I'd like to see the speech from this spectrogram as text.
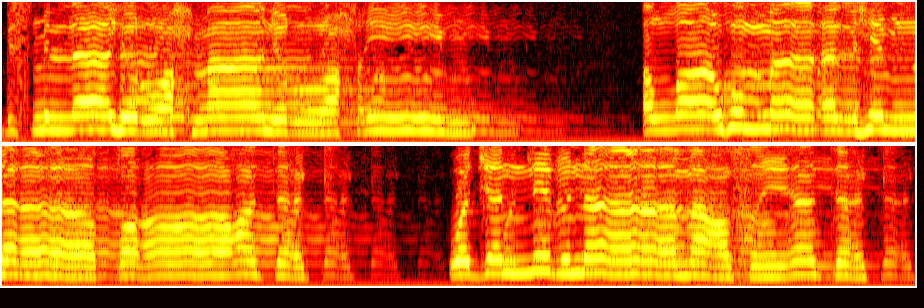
بسم الله الرحمن الرحيم. اللهم ألهمنا طاعتك وجنبنا معصيتك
